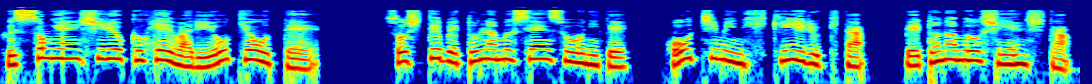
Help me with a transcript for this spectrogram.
フッ素原子力平和利用協定。そしてベトナム戦争にて、ホーチミン率いる北、ベトナムを支援した。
